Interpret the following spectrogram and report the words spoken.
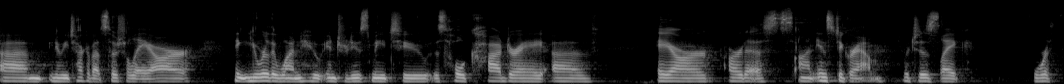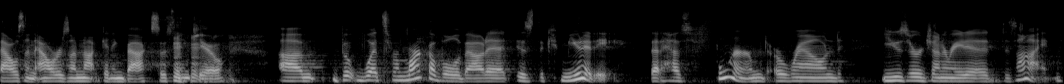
um, you know we talk about social AR. I think you were the one who introduced me to this whole cadre of AR artists on Instagram, which is like 4,000 hours I'm not getting back, so thank you. Um, but what's remarkable about it is the community that has formed around user generated design.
